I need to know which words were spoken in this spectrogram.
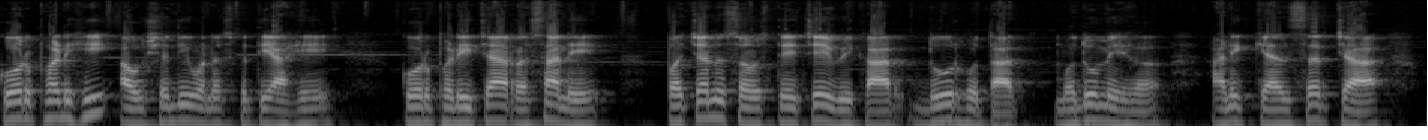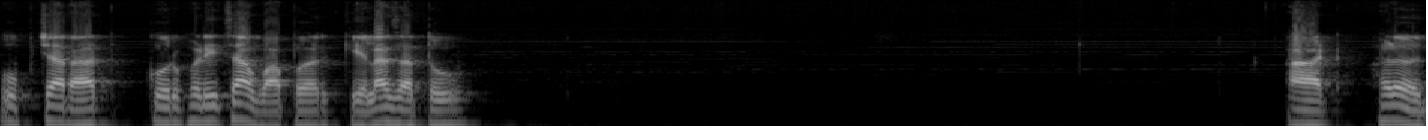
कोरफड ही औषधी वनस्पती आहे. कोरफडीच्या रसाने पचनसंस्थेचे विकार दूर होतात. मधुमेह आणि कॅन्सरच्या उपचारात कोरफडीचा वापर केला जातो. आठ. हळद.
